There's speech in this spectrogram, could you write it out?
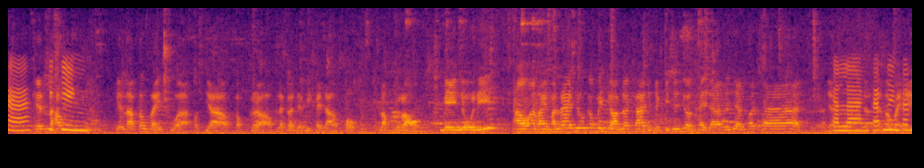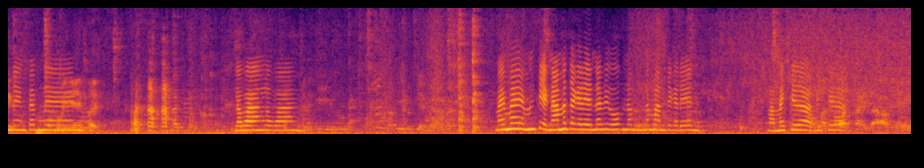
คะเคล็ดที่ลับจริง เคล็ดลับต้องใส่ถั่วฝักยาวกับกรอบแล้วก็เดี๋ยวมีไข่ดาวโปะรับรองเมนูนี้เอาอะไรมาแลกพี่อุ๊ก็ไม่ยอมนะคะเดี๋ยวจะกินเยอะๆไข่ดาวเดี๋ยวยังพ่อชาติเดี๋ยวกำลังเดี๋ยวแป๊บหนึ่งเดี๋ยวแป๊บหนึ่งแป๊บหนึ่งลุยเองเลย ระวังระวัง ไม่ไม่มันเปียกน้ำมันจะกระเด็นนะพี่อุ๊บน้ำน้ำมันจะกระเด็นมาไม่เชื่อไม่เชื่อ ไข่ดาวเอง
